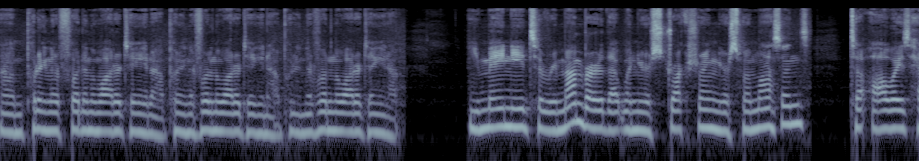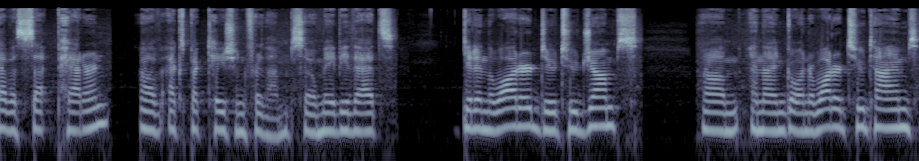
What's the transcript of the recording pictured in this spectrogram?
um, putting their foot in the water, taking it out, putting their foot in the water, taking it out, putting their foot in the water, taking it out. You may need to remember that when you're structuring your swim lessons, to always have a set pattern of expectation for them. So maybe that's get in the water, do two jumps, um, and then go underwater two times,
